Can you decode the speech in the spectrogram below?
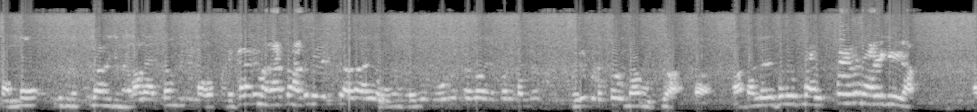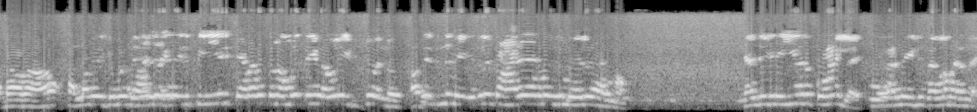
കണ്ണ് ഇത് പിടുത്തില്ലാതിരിക്കുന്നത് അതാണ് ഏറ്റവും വലിയ പണിക്കാരും മറാത്ത അത് മേടിച്ച് ഒരു മൂന്ന് ടെണ്ണോ ഒരു പിടുത്തം ഇല്ലാതെ നിൽക്കുക. ആ തലേ ദിവസം ഇപ്പോഴാണ് താഴേക്ക് വീഴാം. അപ്പൊ ആ കല്ല് വയ്ക്കുമ്പോൾ ഈ ഒരു കിണറൊക്കെ നമ്മളിപ്പോ ഈ വെള്ളം ഇടിച്ചുവല്ലോ. അത് ഇതിന്റെ ഇതിന് താഴെയായിരുന്നോ ഇതിന് ഞാൻ ചോദിക്കുന്നത് ഈ ഒരു കോണില്ലേ? കാരണം ഇതിൽ വെള്ളം വരുന്നേ?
